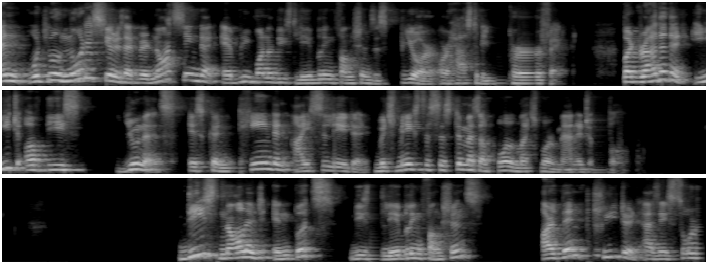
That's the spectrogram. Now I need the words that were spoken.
And what you'll notice here is that we're not saying that every one of these labeling functions is pure or has to be perfect but rather that each of these units is contained and isolated, which makes the system as a whole much more manageable. These knowledge inputs, these labeling functions, are then treated as a source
